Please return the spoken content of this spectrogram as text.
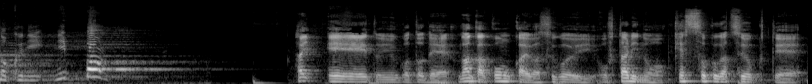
の国日本。はい、えー、ということでなんか今回はすごいお二人の結束が強くて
